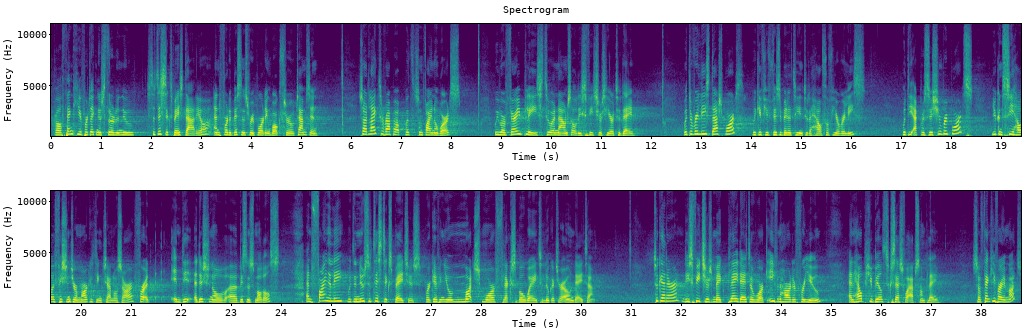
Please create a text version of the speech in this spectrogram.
Well, thank you for taking us through the new statistics-based Dario and for the business reporting walkthrough, Tamzin. So I'd like to wrap up with some final words. We were very pleased to announce all these features here today. With the release dashboard, we give you visibility into the health of your release. With the acquisition reports, you can see how efficient your marketing channels are for ad additional uh, business models. And finally, with the new statistics pages, we're giving you a much more flexible way to look at your own data. Together, these features make Play data work even harder for you and help you build successful apps on Play. So thank you very much.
